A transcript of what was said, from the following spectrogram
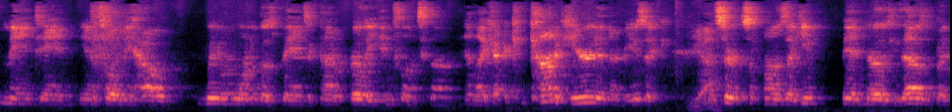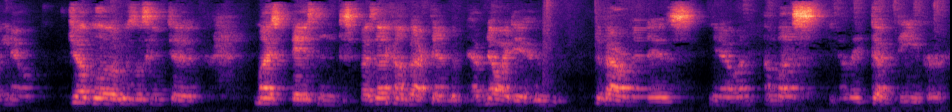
maintained, you know, told me how we were one of those bands that kind of really influenced them, and like I could kind of hear it in their music Yeah, and certain songs like even mid early 2000s. But you know, Joe Blow, who was listening to MySpace and Despised Icon back then, would have no idea who Devourment is. You know, unless you know they dug deep or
